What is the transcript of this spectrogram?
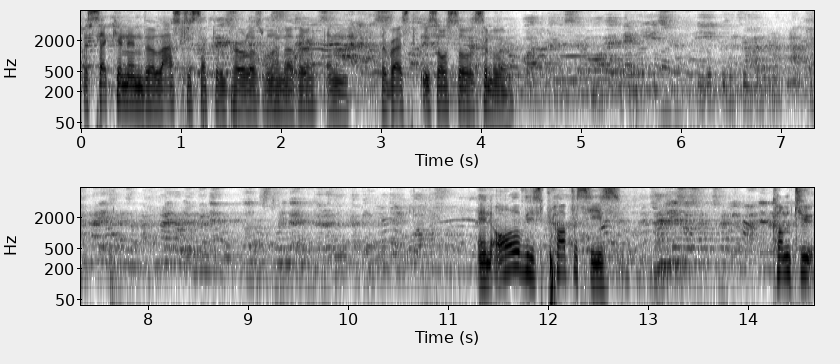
The second and the last to second parallels one another, and the rest is also similar. And all of these prophecies come to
